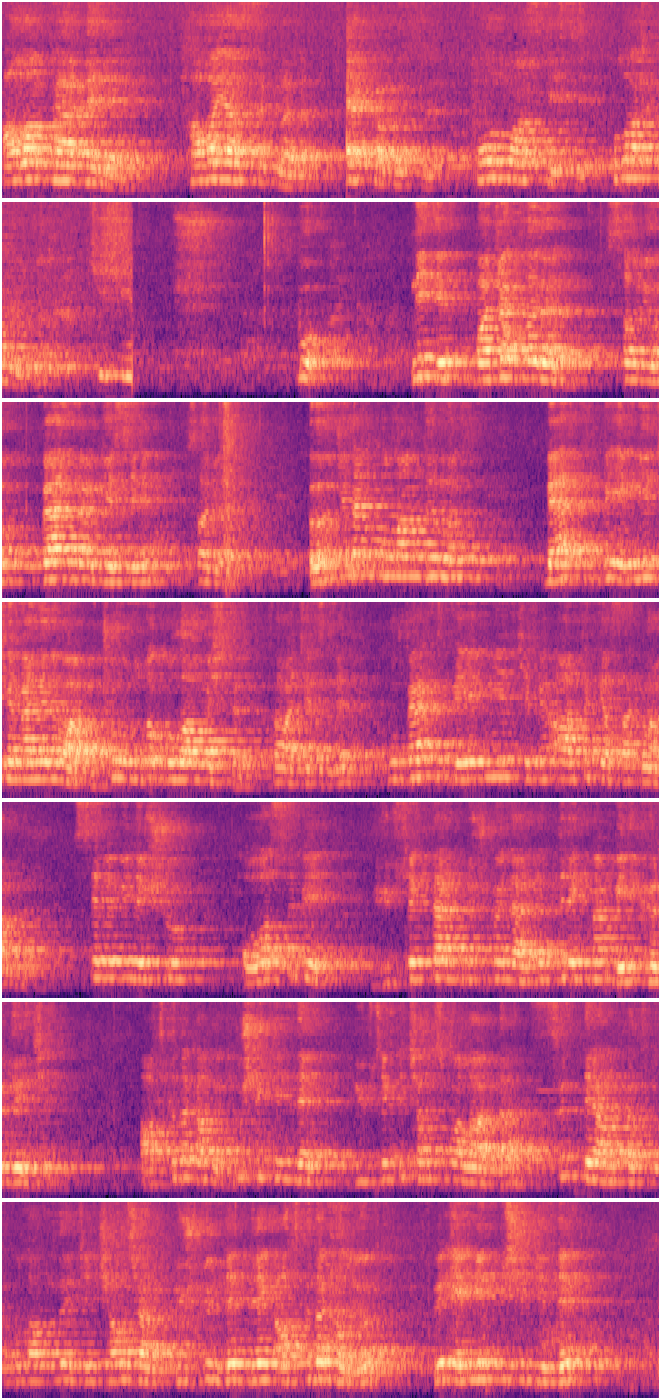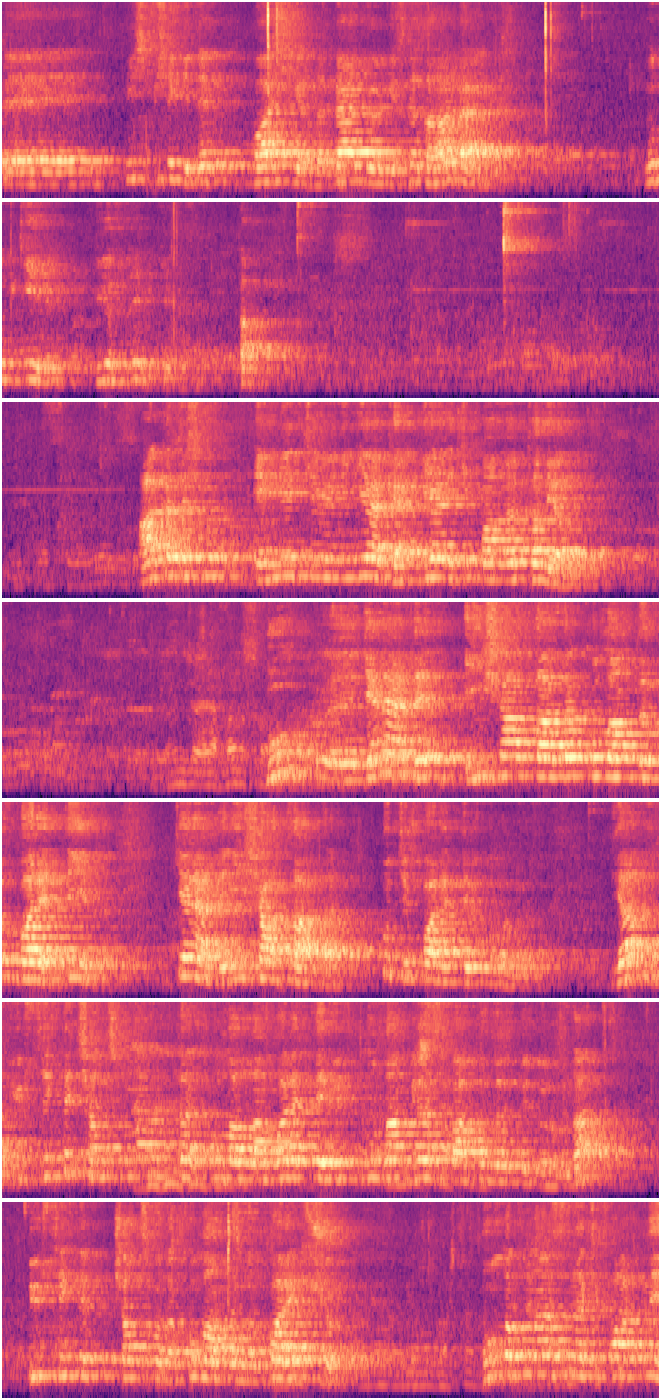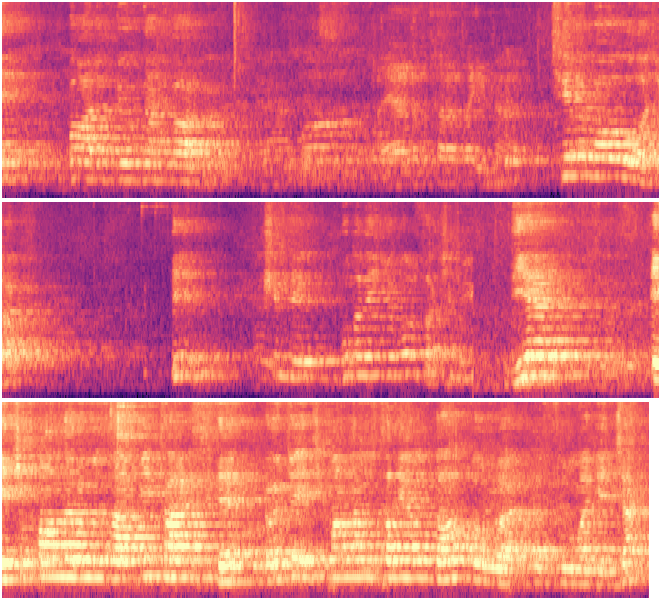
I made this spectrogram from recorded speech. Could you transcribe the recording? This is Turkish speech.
alan perdeleri, hava yastıkları, ayakkabısı, toz maskesi, kulak koruyucu, kişi bu. Nedir? Bacakları sarıyor, bel bölgesini sarıyor. Önceden kullandığımız belt ve emniyet kemerleri vardı. Çoğunuz da kullanmıştır saha içerisinde. Bu belt ve emniyet kemeri artık yasaklandı. Sebebi de şu, olası bir yüksekten düşmelerde direktmen beli kırdığı için. Askıda kalıyor. Bu şekilde yüksekli çalışmalarda sırt D halkasını kullandığı için çalışan düştüğünde direkt askıda kalıyor ve emniyet bir şekilde eee hiçbir şekilde baş ya da bel bölgesine zarar vermiyor. Bunu bir giyelim. Biliyorsun değil mi? Tamam. Arkadaşımız emniyet kemerini giyerken diğer ekipmanları tanıyalım. Bu e, genelde inşaatlarda kullandığımız baret değil mi? Genelde inşaatlarda bu tip baretleri kullanıyoruz. Yalnız yüksekte çalışmalarda kullanılan baretlerimiz buradan biraz farklıdır bir durumda. Yüksekte çalışmada kullandığımız baret şu. Bununla bunun arasındaki fark ne? Bariz görünen var mı? Çene bağı olacak. Değil mi? Şimdi buna değinecek olursak şimdi diğer ekipmanlarımızdan bir tanesi de önce ekipmanlarımızı tanıyalım daha sonra sunuma geçeceğim.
